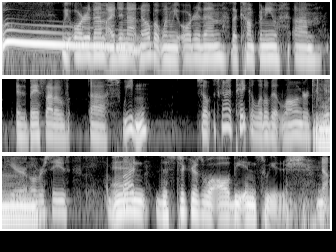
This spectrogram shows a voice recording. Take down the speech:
Ooh. We order them. I did not know, but when we order them, the company um, is based out of uh, Sweden, so it's going to take a little bit longer to get here overseas. And the stickers will all be in Swedish. no,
